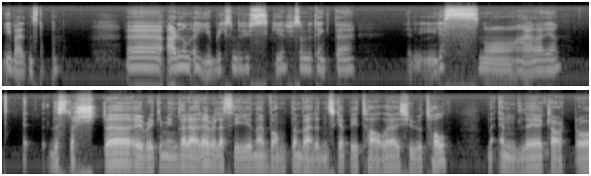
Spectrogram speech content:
i verdenstoppen. Uh, er det noen øyeblikk som du husker, som du tenkte Yes, nå er jeg der igjen? Det største øyeblikket i min karriere vil jeg si når jeg vant en verdenscup i Italia i 2012 når jeg endelig klarte å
